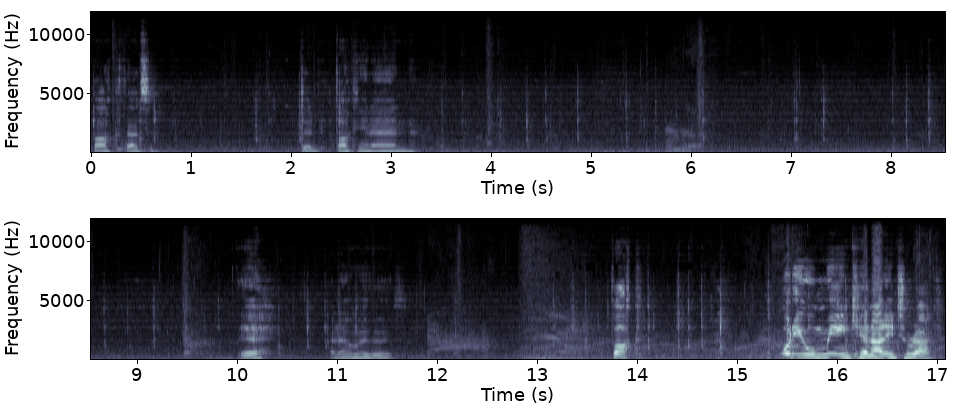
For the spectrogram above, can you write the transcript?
Fuck, that's a dead fucking end. Yeah, I know where it is. Fuck. What do you mean cannot interact?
